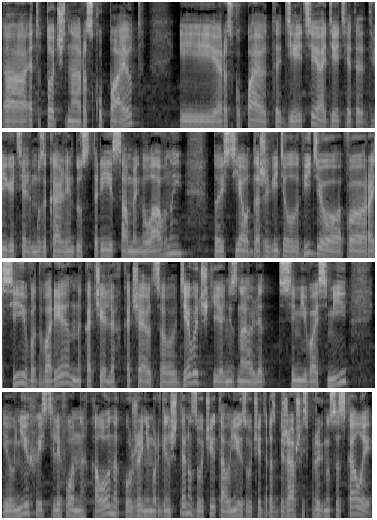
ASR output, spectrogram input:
э, это точно раскупают и раскупают дети, а дети это двигатель музыкальной индустрии самый главный. То есть я вот даже видел видео в России во дворе на качелях качаются девочки, я не знаю, лет 7-8, и у них из телефонных колонок уже не Моргенштерн звучит, а у них звучит «Разбежавшись, прыгну со скалы».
